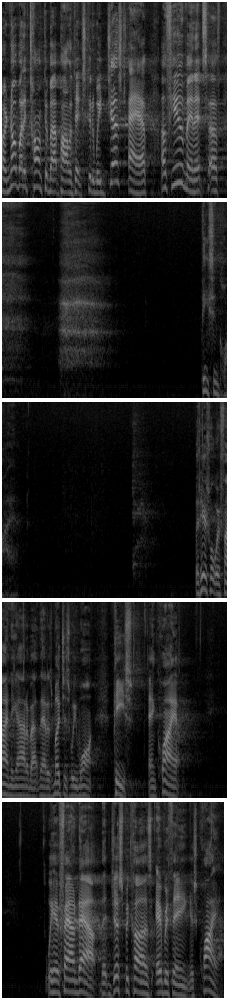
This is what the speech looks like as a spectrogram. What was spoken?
or nobody talked about politics, could we just have a few minutes of peace and quiet? But here's what we're finding out about that as much as we want peace and quiet we have found out that just because everything is quiet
